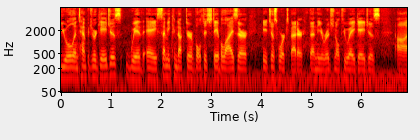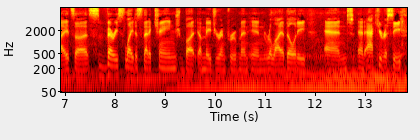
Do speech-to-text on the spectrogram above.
fuel and temperature gauges with a semiconductor voltage stabilizer, it just works better than the original 2A gauges. Uh, it's a very slight aesthetic change, but a major improvement in reliability and, and accuracy.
